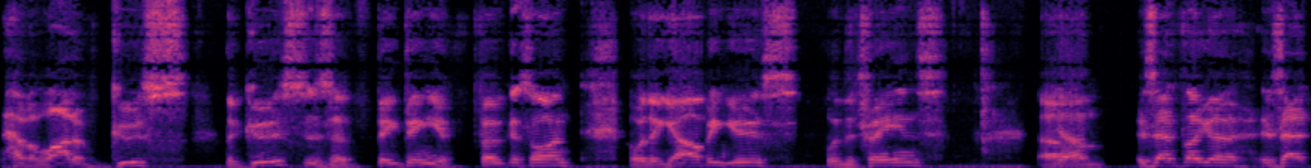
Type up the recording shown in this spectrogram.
have a lot of goose. The goose is a big thing you focus on, or the galloping goose with the trains. Um, Yeah. Is that like a is that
